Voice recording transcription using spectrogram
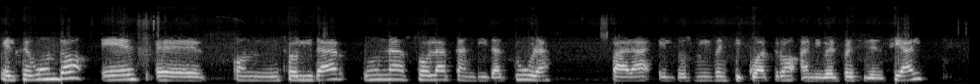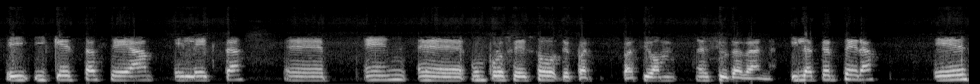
El segundo es eh, consolidar una sola candidatura para el 2024 a nivel presidencial y, que ésta sea electa eh, en eh, un proceso de participación ciudadana. Y la tercera es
